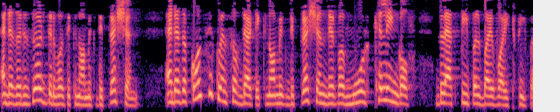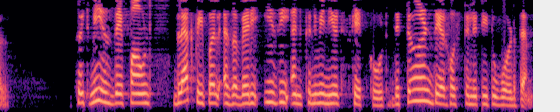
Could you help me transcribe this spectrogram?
and as a result was economic depression and as consequence depression there were more killing of black people by white people. So it means they found black people as a very easy and convenient scapegoat. They turned their hostility toward them.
